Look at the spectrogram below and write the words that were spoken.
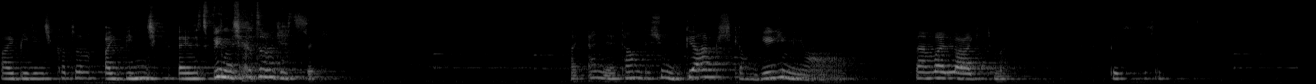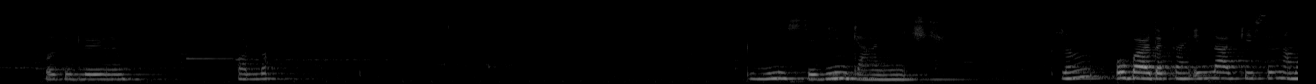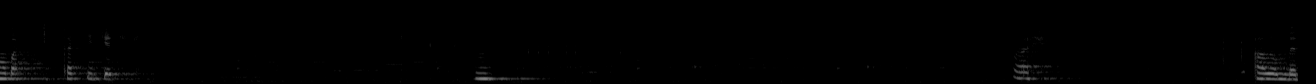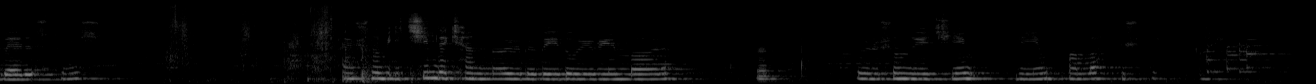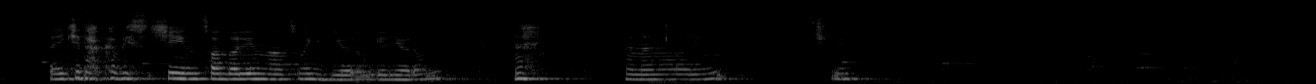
Ay birinci kata mı? Ay birinci, evet birinci kata mı geçsek? Ay anne tam da şimdi gelmişken yiyeyim ya. Ben vallahi gitmem. Peki kızım. Hazırlayalım. Allah. Benim istediğim gelmiş. Kızım o bardaktan illa ki istedin ama bak dikkatlice tut. Hı. Ay. Alın bebeğe de sütünüz. Ben şunu bir içeyim de kendime öyle bebeği doyurayım bari. Heh. Şunu da içeyim diyeyim. Allah düştü. Ay. Ben iki dakika bir şeyin sandalyenin altına gidiyorum, geliyorum. Hemen alayım. İçeyim.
